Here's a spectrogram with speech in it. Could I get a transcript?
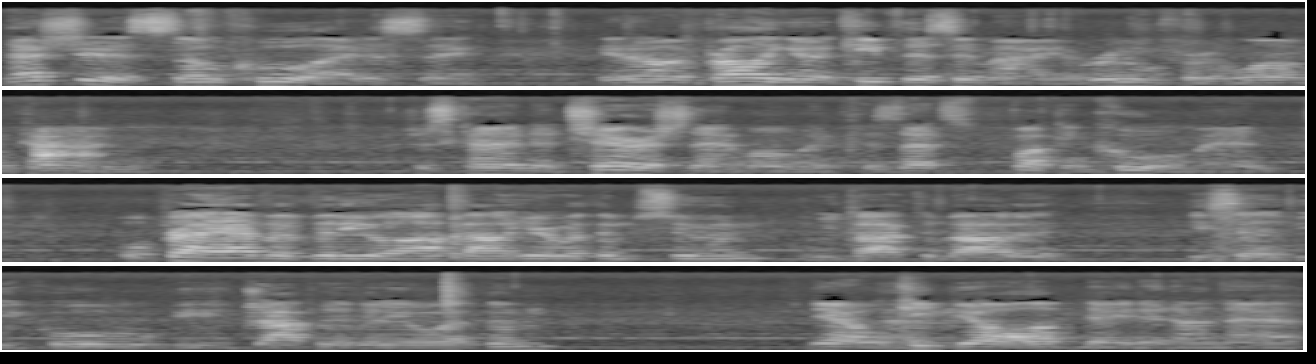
That shit is so cool. I just think, you know, I'm probably gonna keep this in my room for a long time. Just kind of cherish that moment because that's fucking cool, man. We'll probably have a video up out here with him soon. We talked about it. He said it'd be cool. We'll be dropping a video with him. Yeah, we'll keep y'all updated on that.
